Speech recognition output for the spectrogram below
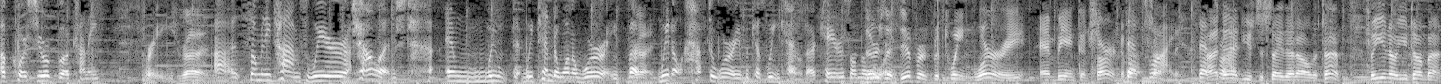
of course, your book, honey, free. Right. Uh, so many times we're challenged and we, we tend to want to worry, but Right. we don't have to worry because we can cast our cares on the There's Lord. There's a difference between worry and being concerned about That's right. something. That's My right. dad used to say that all the time. But you know, you're talking about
